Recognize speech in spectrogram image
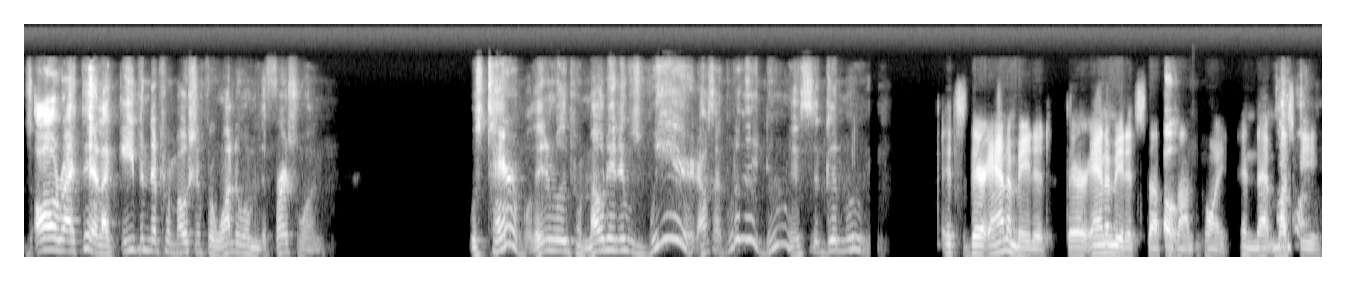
It's all right there. Like even the promotion for Wonder Woman, the first one, was terrible. They didn't really promote it. It was weird. I was like, what are they doing? This is a good movie. It's their animated. Their animated stuff is Oh. on point, and that must be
